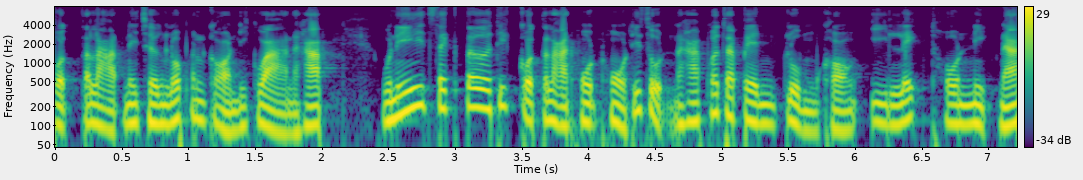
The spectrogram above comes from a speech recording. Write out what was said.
กดตลาดในเชิงลบกันก่อนดีกว่านะครับวันนี้ sector ที่กดตลาดโหดๆที่สุดนะครับก็จะเป็นกลุ่มของอิเล็กทรอนิกส์นะ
